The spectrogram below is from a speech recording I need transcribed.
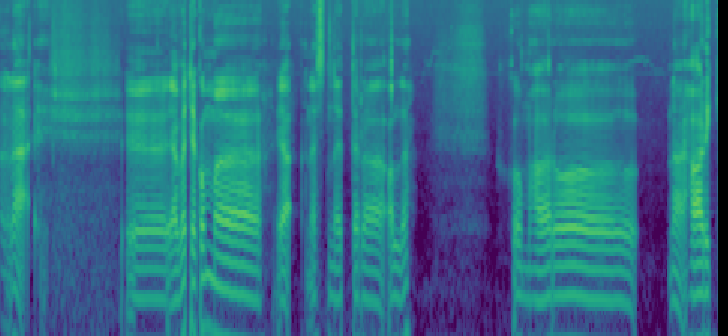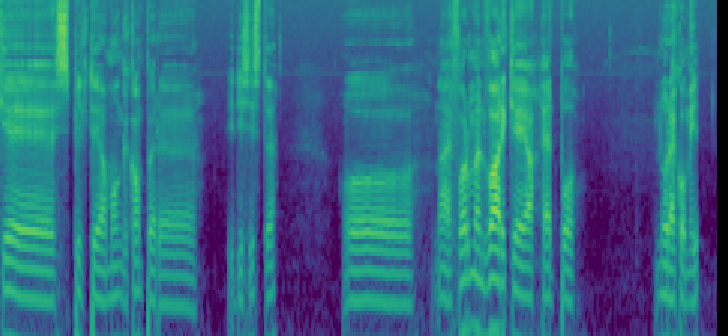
Nei Eh, Jeg vet jeg kom eh, ja, nesten etter eh, alle. Kom her og Nei, har ikke spilt i mange kamper uh, i de siste. Og Nei, formen var ikke ja, helt på når jeg kom hit.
